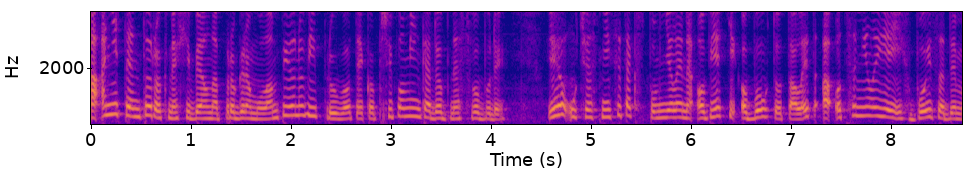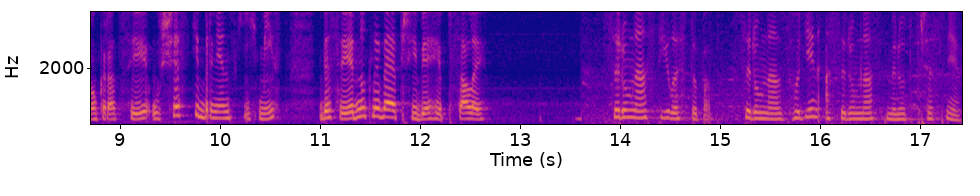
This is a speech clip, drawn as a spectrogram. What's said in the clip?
A ani tento rok nechyběl na programu Lampionový průvod jako připomínka dob nesvobody. Jeho účastníci tak vzpomněli na oběti obou totalit a ocenili jejich boj za demokracii u šesti brněnských míst, kde se jednotlivé příběhy psaly. 17. listopad, 17 hodin a 17 minut přesně.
